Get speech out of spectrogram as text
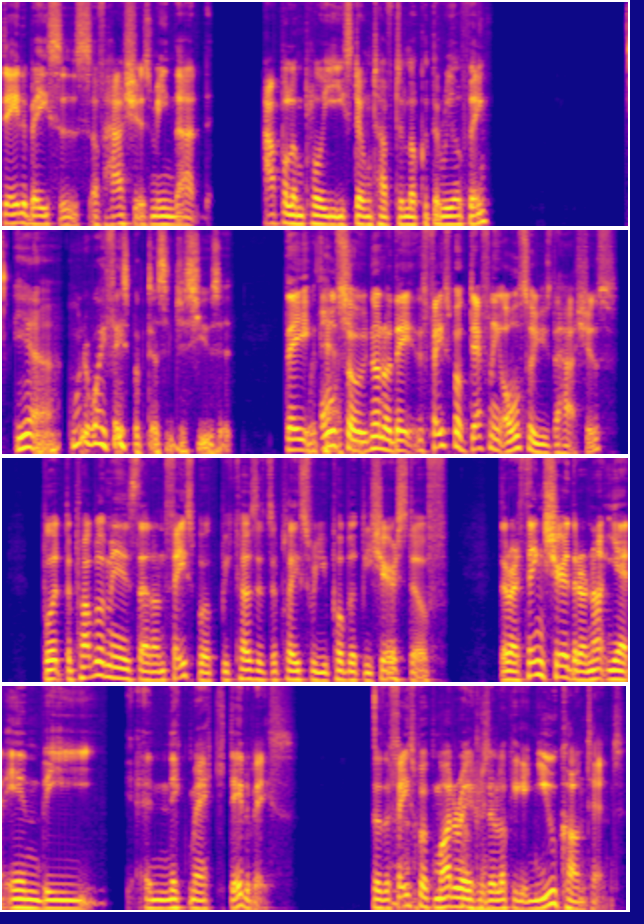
databases of hashes mean that Apple employees don't have to look at the real thing. Yeah. I wonder why Facebook doesn't just use it. They also hashing. no no they Facebook definitely also use the hashes, but the problem is that on Facebook because it's a place where you publicly share stuff, there are things shared that are not yet in the uh, NCMEC database. So the Facebook moderators okay. are looking at new content,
